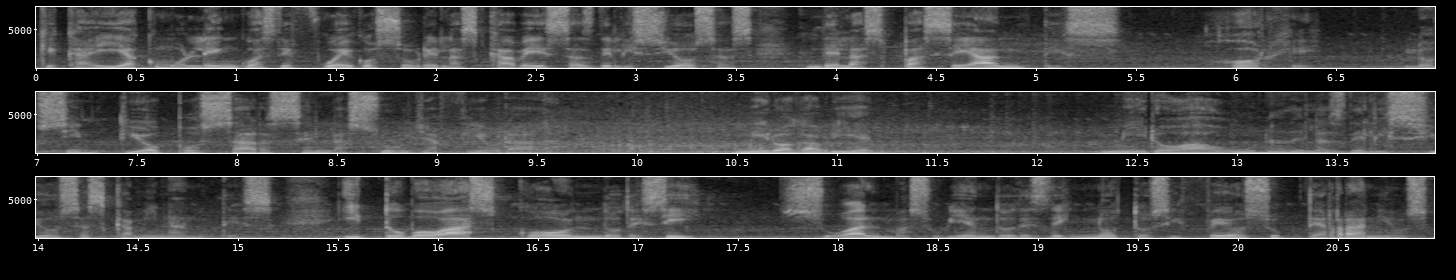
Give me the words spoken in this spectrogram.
que caía como lenguas de fuego sobre las cabezas deliciosas de las paseantes. Jorge lo sintió posarse en la suya fiebrada. Miró a Gabriel, miró a una de las deliciosas caminantes y tuvo asco hondo de sí. Su alma, subiendo desde ignotos y feos subterráneos,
